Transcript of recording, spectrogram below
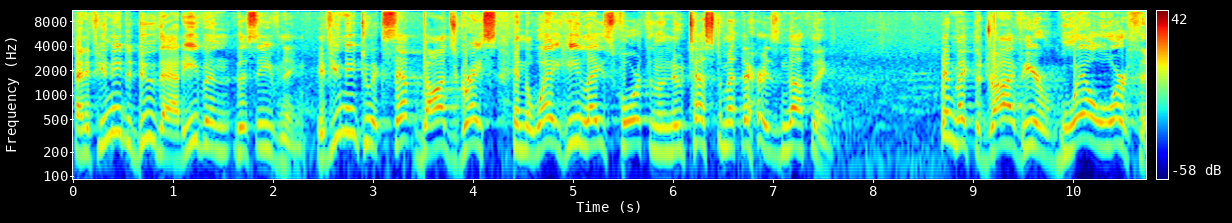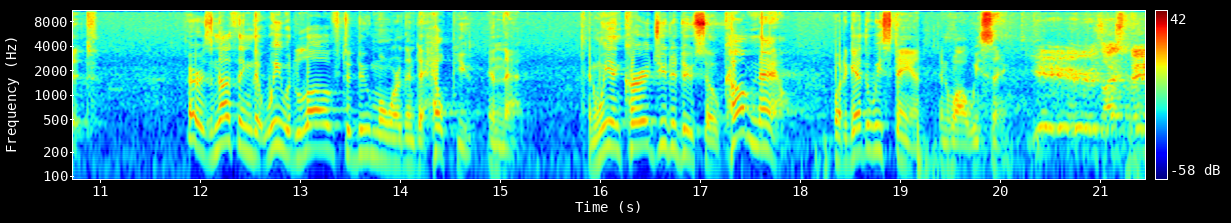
And if you need to do that even this evening, if you need to accept God's grace in the way He lays forth in the New Testament, there is nothing. It'd make the drive here well worth it. There is nothing that we would love to do more than to help you in that. And we encourage you to do so. Come now, while together we stand and while we sing. Years I spent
